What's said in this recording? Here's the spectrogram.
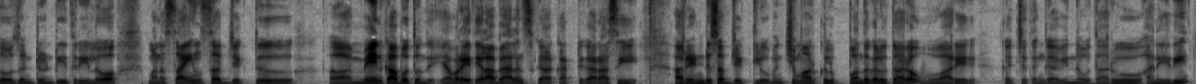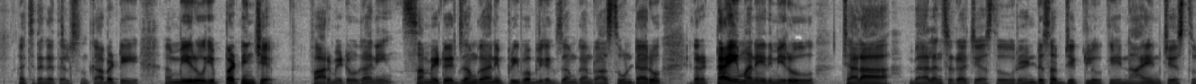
థౌజండ్ ట్వంటీ త్రీలో మన సైన్స్ సబ్జెక్టు మెయిన్ కాబోతుంది. ఎవరైతే ఇలా బ్యాలెన్స్గా కరెక్ట్గా రాసి ఆ రెండు సబ్జెక్టులు మంచి మార్కులు పొందగలుగుతారో వారే ఖచ్చితంగా విన్ అవుతారు అనేది ఖచ్చితంగా తెలుస్తుంది. కాబట్టి మీరు ఇప్పటి నుంచే ఫార్మేటివ్ కానీ సమ్మేటివ్ ఎగ్జామ్ కానీ ప్రీ పబ్లిక్ ఎగ్జామ్ కానీ రాస్తూ ఉంటారు. ఇక్కడ టైం అనేది మీరు చాలా బ్యాలెన్స్డ్గా చేస్తూ రెండు సబ్జెక్టులకి న్యాయం చేస్తూ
